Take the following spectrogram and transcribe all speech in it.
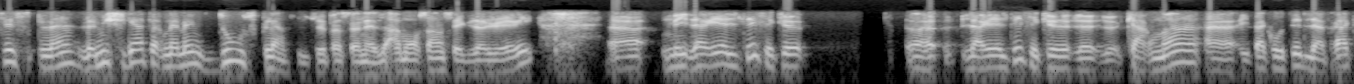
six plans. Le Michigan permet même 12 plans de culture personnelle. À mon sens, c'est exagéré. Euh, mais la réalité, c'est que euh, la réalité, c'est que le, le Carman euh, est à côté de la traque.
